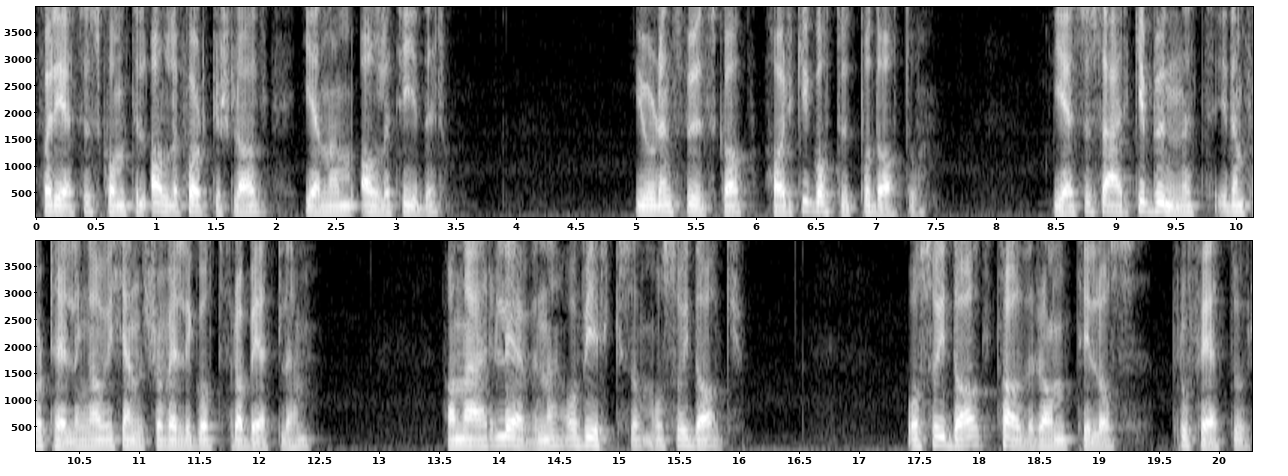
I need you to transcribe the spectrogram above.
For Jesus kom til alle folkeslag gjennom alle tider. Julens budskap har ikke gått ut på dato. Jesus er ikke bundet i den fortellinga vi kjenner så veldig godt fra Betlehem. Han er levende og virksom også i dag. Også i dag taler han til oss profetord,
